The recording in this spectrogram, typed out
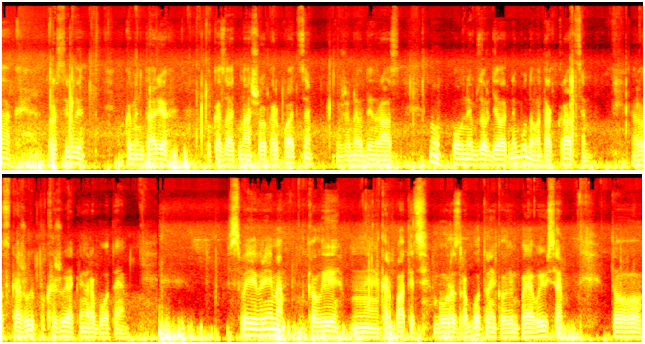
Так, просили в коментарях показати нашого карпатця вже не один раз. Ну, повний обзор робити не будемо, а так вкратце розкажу і покажу, як він працює. В своє время, коли Карпатець був розроблений, коли він з'явився, то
